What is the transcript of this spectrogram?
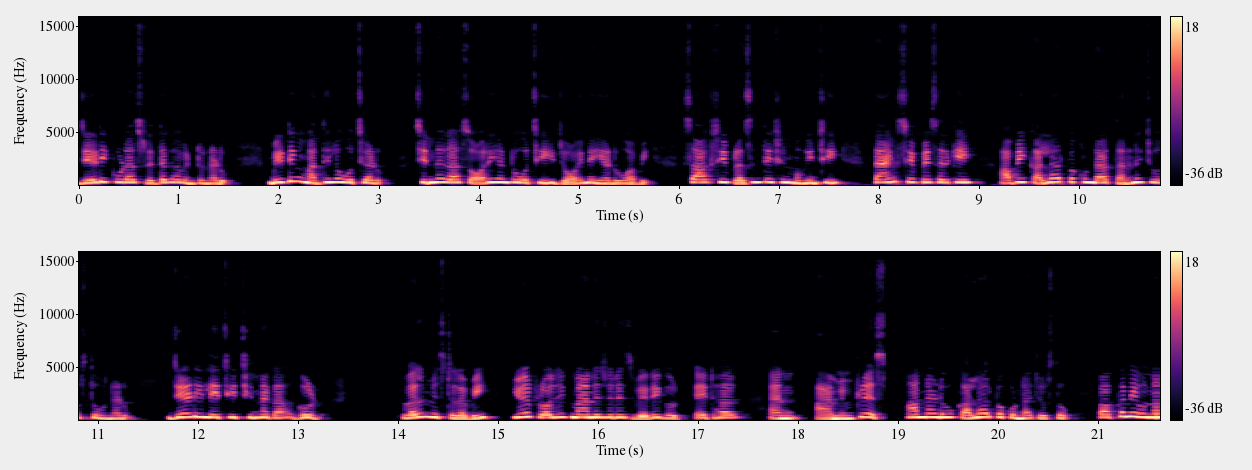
జేడీ కూడా శ్రద్ధగా వింటున్నాడు. మీటింగ్ మధ్యలో వచ్చాడు. చిన్నగా సారీ అంటూ వచ్చి జాయిన్ అయ్యాడు అభి. సాక్షి ప్రజెంటేషన్ ముగించి థ్యాంక్స్ చెప్పేసరికి అభి కళ్ళార్పకుండా తనని చూస్తూ ఉన్నాడు. జేడీ లేచి చిన్నగా good. Well mister Abhi. Your project manager is very good. At her and I'm impressed. అన్నాడు కళ్ళార్పకుండా చూస్తూ. పక్కనే ఉన్న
